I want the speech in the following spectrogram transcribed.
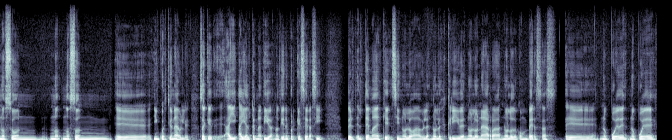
no son, no, no son eh, incuestionables. O sea que hay, hay alternativas, no tiene por qué ser así. El tema es que si no lo hablas, no lo escribes, no lo narras, no lo conversas, eh, no, puedes, no puedes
